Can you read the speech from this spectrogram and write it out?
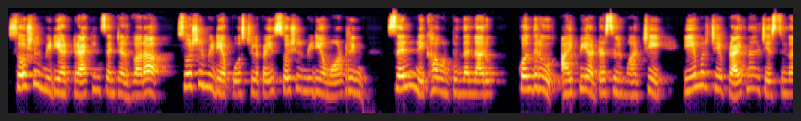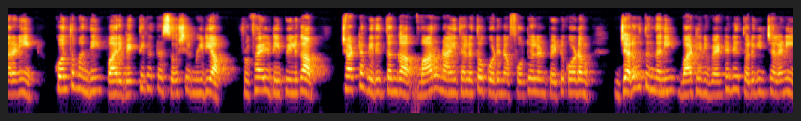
సోషల్ మీడియా ట్రాకింగ్ సెంటర్ ద్వారా సోషల్ మీడియా పోస్టులపై సోషల్ మీడియా మానిటరింగ్ సెల్ నిఘా ఉంటుందన్నారు. కొందరు ఐపీ అడ్రస్లు మార్చి ఏమర్చే ప్రయత్నాలు చేస్తున్నారని కొంతమంది వారి వ్యక్తిగత సోషల్ మీడియా ప్రొఫైల్ డీపీలుగా చట్ట విరుద్ధంగా మారు నాయుధాలతో కూడిన ఫోటోలను పెట్టుకోవడం జరుగుతుందని వాటిని వెంటనే తొలగించాలని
